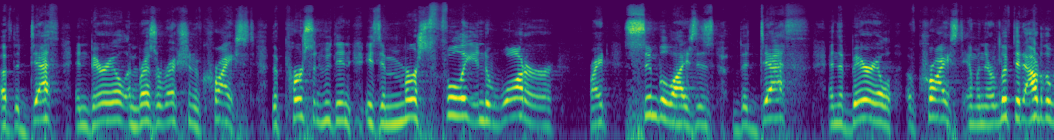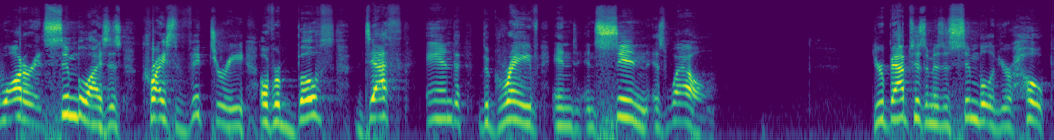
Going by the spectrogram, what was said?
of the death and burial and resurrection of Christ. The person who then is immersed fully into water, right, symbolizes the death and the burial of Christ. And when they're lifted out of the water, it symbolizes Christ's victory over both death and the grave and, and sin as well. Your baptism is a symbol of your hope.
